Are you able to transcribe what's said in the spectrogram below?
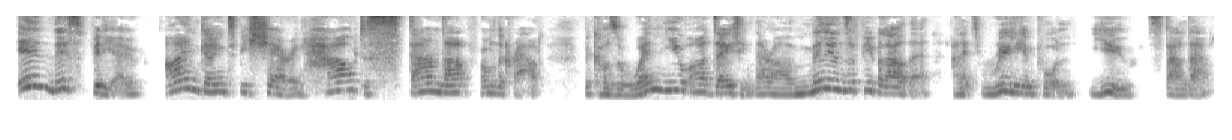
In this video, I'm going to be sharing how to stand out from the crowd because when you are dating, there are millions of people out there and it's really important you stand out.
